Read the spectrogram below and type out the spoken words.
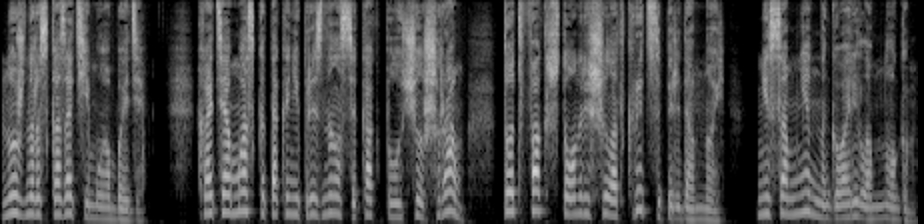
Нужно рассказать ему об Эдди. Хотя Маска так и не признался, как получил шрам, тот факт, что он решил открыться передо мной, несомненно, говорил о многом.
